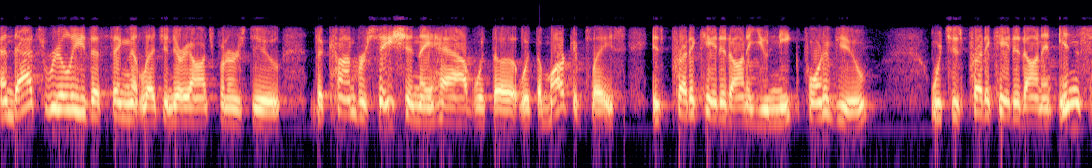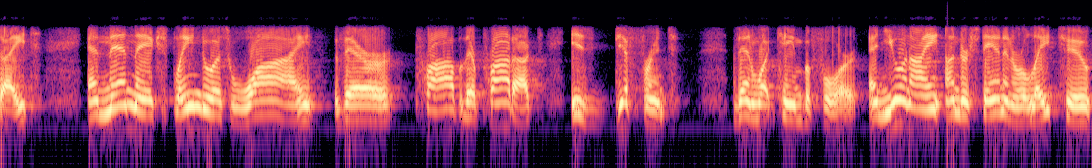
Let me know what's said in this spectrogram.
And that's really the thing that legendary entrepreneurs do. The conversation they have with the, with the marketplace is predicated on a unique point of view, which is predicated on an insight, and then they explain to us why their, pro- their product is different than what came before. And you and I understand and relate to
